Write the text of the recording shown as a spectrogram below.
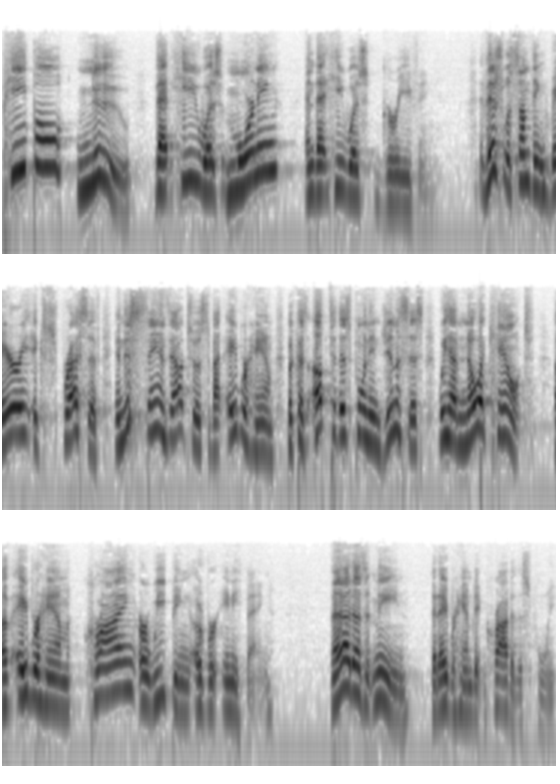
People knew that he was mourning and that he was grieving. This was something very expressive, and this stands out to us about Abraham because up to this point in Genesis, we have no account of Abraham crying or weeping over anything. Now, that doesn't mean that Abraham didn't cry to this point.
